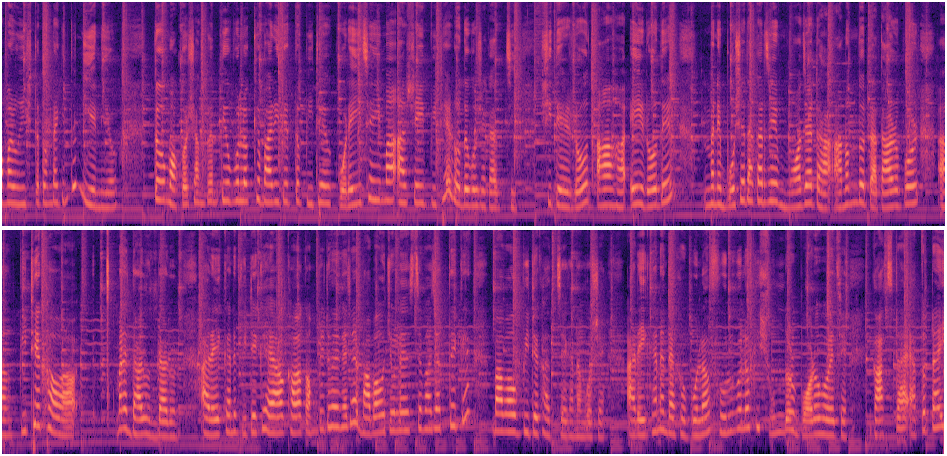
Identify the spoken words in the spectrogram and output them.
আমার উইশটা তোমরা কিন্তু নিয়ে নিও। তো মকর সংক্রান্তি উপলক্ষে বাড়িতে তো পিঠে করেইছেই মা, আর সেই পিঠে রোদে বসে খাচ্ছি। শীতের রোদ, আহা, এই রোদের মানে বসে থাকার যে মজাটা, আনন্দটা, তার উপর পিঠে খাওয়া মানে দারুণ দারুণ। আর এখানে পিঠে খাওয়া খাওয়া কমপ্লিট হয়ে গেছে, আর বাবাও চলে এসছে বাজার থেকে, বাবাও পিঠে খাচ্ছে এখানে বসে। আর এইখানে দেখো, গোলাপ ফুলগুলো কি সুন্দর বড় হয়েছে। গাছটা এতটাই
